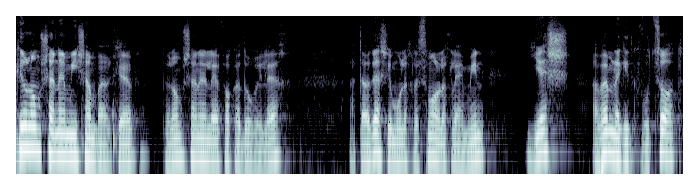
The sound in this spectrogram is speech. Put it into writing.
כאילו לא משנה מי שם בהרכב, ולא משנה לאיפה הכדור ילך. אתה יודע שאם הוא הולך לשמאל, הולך לימין, יש, הרבה נגיד קבוצות,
